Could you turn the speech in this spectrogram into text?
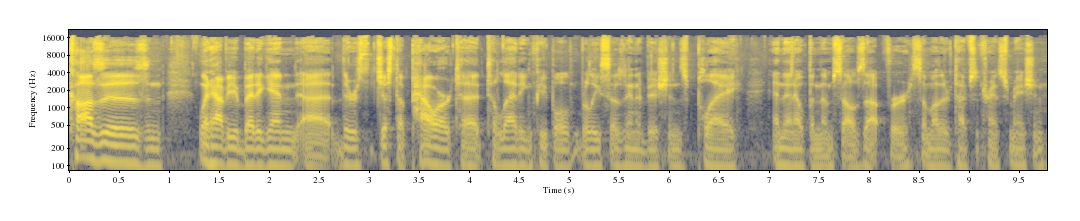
causes and what have you. But again, uh, there's just a power to to letting people release those inhibitions, play, and then open themselves up for some other types of transformation.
